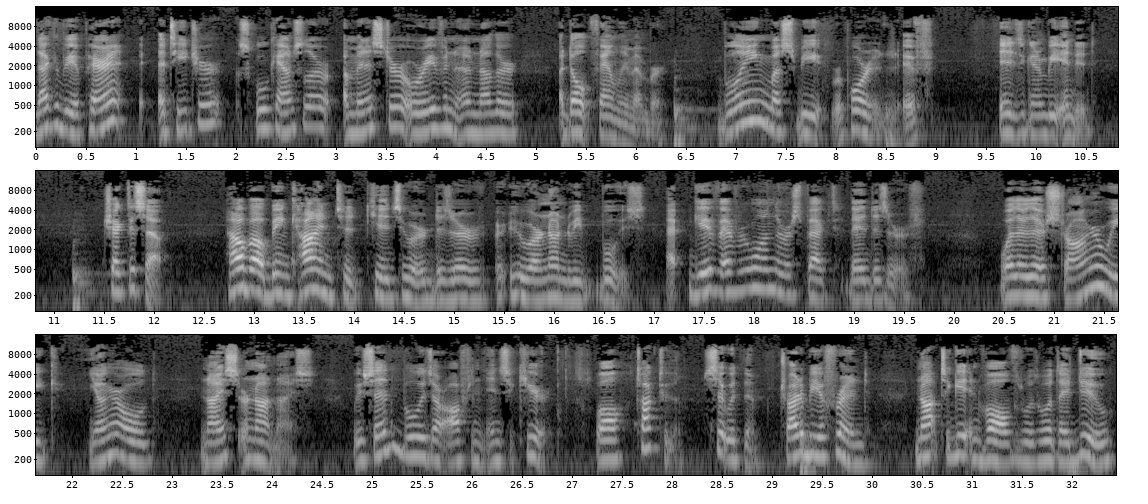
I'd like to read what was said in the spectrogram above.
That could be a parent, a teacher, school counselor, a minister, or even another adult family member. Bullying must be reported if it is going to be ended. Check this out. How about being kind to kids who are deserve who are known to be bullies? Give everyone the respect they deserve. Whether they're strong or weak, young or old, nice or not nice. We've said bullies are often insecure. Well, talk to them. Sit with them. Try to be a friend. Not to get involved with what they do,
